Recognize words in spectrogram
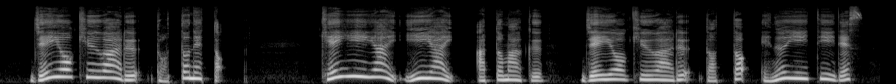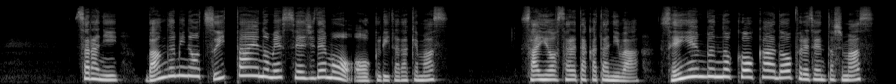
keei.joqr.net です。さらに番組のツイッターへのメッセージでもお送りいただけます。採用された方には1000円分のクオカードをプレゼントします。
